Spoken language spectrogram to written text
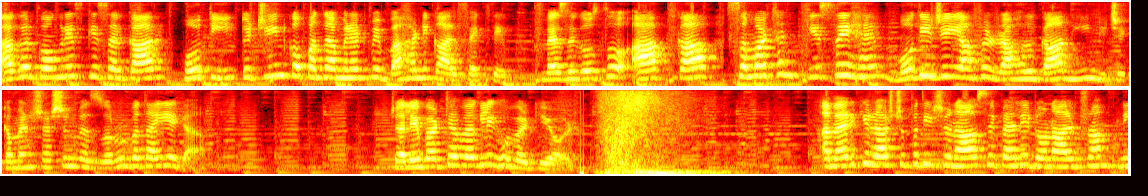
अगर कांग्रेस की सरकार होती तो चीन को पंद्रह मिनट में बाहर निकाल फेंकते। वैसे दोस्तों, आपका समर्थन किससे है, मोदी जी या फिर राहुल गांधी? नीचे कमेंट सेक्शन में ज़रूर बताइएगा। चलिए बढ़ते हैं अगली खबर की ओर। अमेरिकी राष्ट्रपति चुनाव से पहले डोनाल्ड ट्रंप ने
